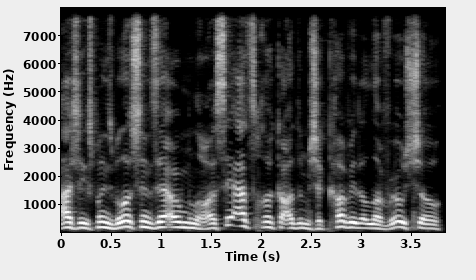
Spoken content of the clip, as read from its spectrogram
Rashi explains, Beloshin zeh Omerlo, I say atzcha ka'adam shekavid alav rosho,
